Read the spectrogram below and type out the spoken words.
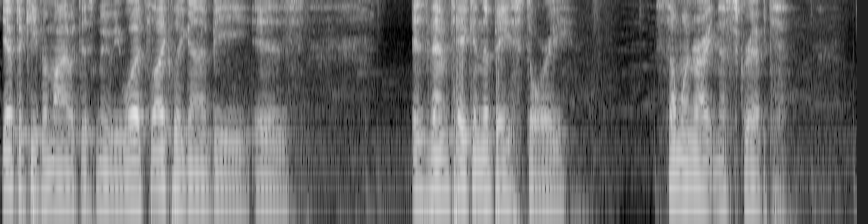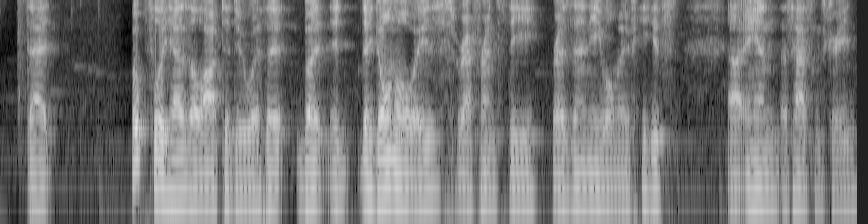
you have to keep in mind with this movie, what it's likely going to be is is them taking the base story someone writing a script that hopefully has a lot to do with it, but it, they don't always reference the Resident Evil movies uh, and Assassin's Creed.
